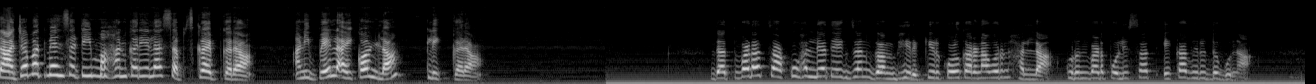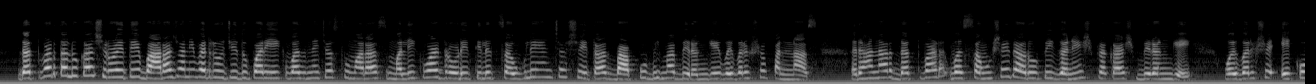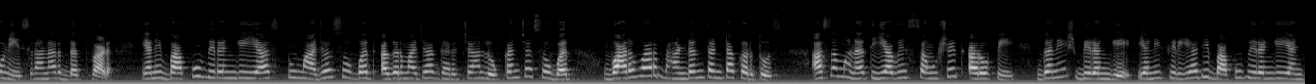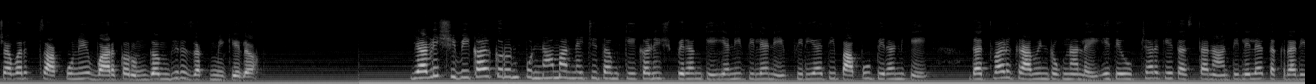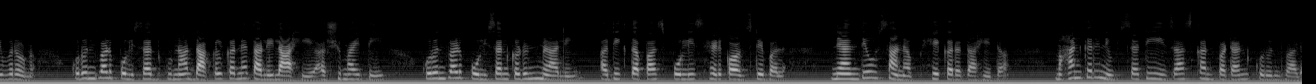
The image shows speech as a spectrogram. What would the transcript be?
ताज्या बातम्यांसाठी महान करेला सबस्क्राईब करा आणि बेल आयकॉनला क्लिक करा. दत्वाडा चाकू हल्ल्यात एक जण गंभीर किरकोळ कारणावरून हल्ला. कुरुंदवाड पोलिसात एका विरुद्ध गुन्हा. दत्तवाड तालुका शिरोळ येथे बारा जानेवारी रोजी दुपारी एक वाजण्याच्या सुमारास मलिकवाड रोड येथील चौगले यांच्या शेतात बापू भीमा बिरंगे वय वर्ष पन्नास राहणार दत्तवाड व संशयित आरोपी गणेश प्रकाश बिरंगे वय वर्ष एकोणीस राहणार दत्तवाड. याने बापू बिरंगे यास तू माझ्यासोबत अगर माझ्या घरच्या लोकांच्या सोबत वारंवार भांडणतंटा करतोस असं म्हणत यावेळी संशयित आरोपी गणेश बिरंगे यांनी फिर्यादी बापू बिरंगे यांच्यावर चाकूने वार करून गंभीर जखमी केलं. यावेळी शिबिकाळ करून पुन्हा मारण्याची धमकी गणेश बिरंगे यांनी दिल्याने फिर्यादी बापू बिरंगे दत्तवाड ग्रामीण रुग्णालय येथे उपचार घेत असताना दिलेल्या तक्रारीवरून कुरुंदवाड पोलिसात गुन्हा दाखल करण्यात आलेला आहे अशी माहिती कुरुंदवाड पोलिसांकडून मिळाली. अधिक तपास police head constable Dnyandev Sanap हे करत आहेत. महानकरी न्यूजसाठी इजाज खान पठाण कुरुंदवाड.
